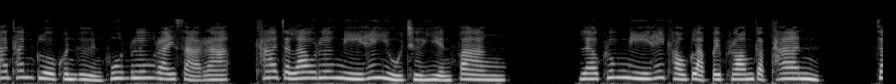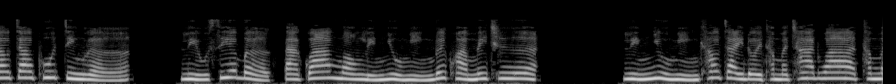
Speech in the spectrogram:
ถ้าท่านกลัวคนอื่นพูดเรื่องไร้สาระ ข้าจะเล่าเรื่องนี้ให้อยู่ฉือเหยียนฟัง แล้วพรุ่งนี้ให้เขากลับไปพร้อมกับท่าน เจ้าเจ้าพูดจริงเหรอ หลิวเซี่ยเบิก ตากว้างมองหลินอยู่หมิงด้วยความไม่เชื่อ หลินอยู่หมิงเข้าใจโดยธรรมชาติว่าทำไม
